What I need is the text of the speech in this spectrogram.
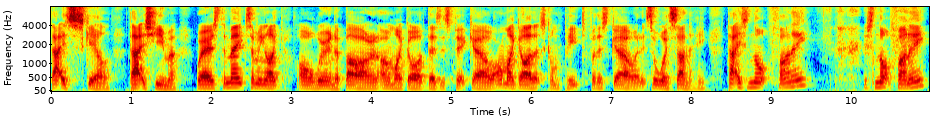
that is skill. That is humor. Whereas to make something like, oh, we're in a bar and oh my god, there's this fit girl. Oh my god, let's compete for this girl, and it's always sunny. That is not funny. It's not funny.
